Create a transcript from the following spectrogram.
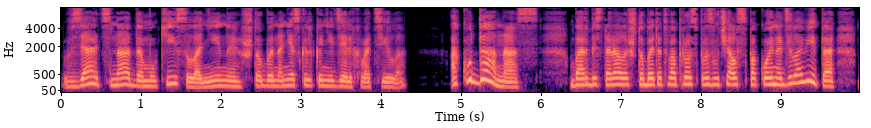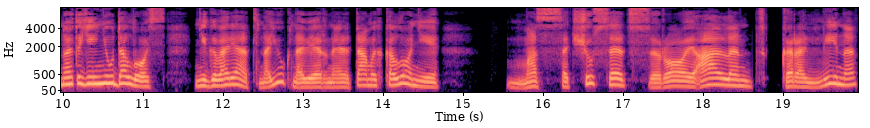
«Взять надо муки, солонины, чтобы на несколько недель хватило». «А куда нас?» Барби старалась, чтобы этот вопрос прозвучал спокойно, деловито, но это ей не удалось. Не говорят, на юг, наверное, там их колонии. Массачусетс, Рой-Айленд, Каролина.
